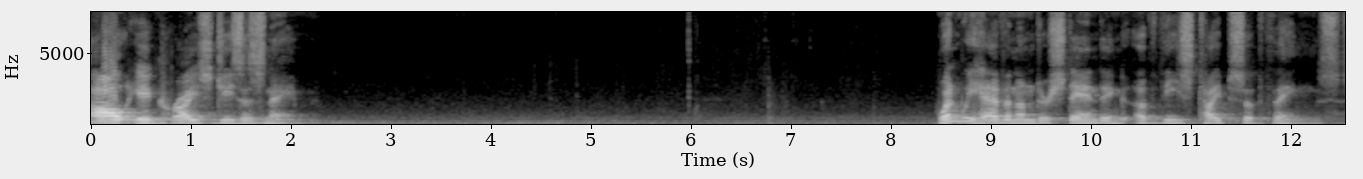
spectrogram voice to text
All in Christ Jesus' name. When we have an understanding of these types of things,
